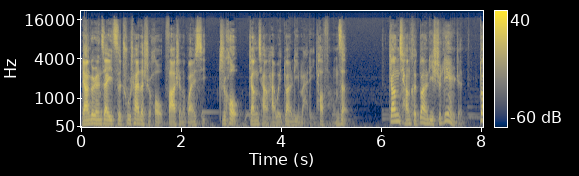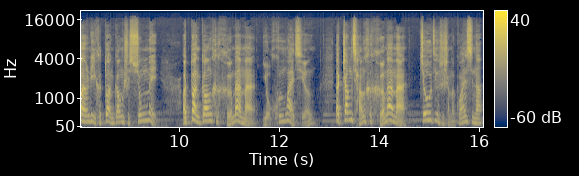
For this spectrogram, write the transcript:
两个人在一次出差的时候发生了关系。之后，张强还为段丽买了一套房子。张强和段丽是恋人，段丽和段刚是兄妹，而段刚和何曼曼有婚外情。那张强和何曼曼？究竟是什么关系呢？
